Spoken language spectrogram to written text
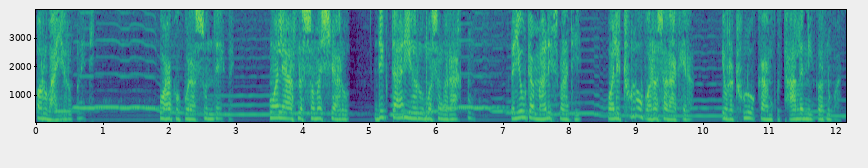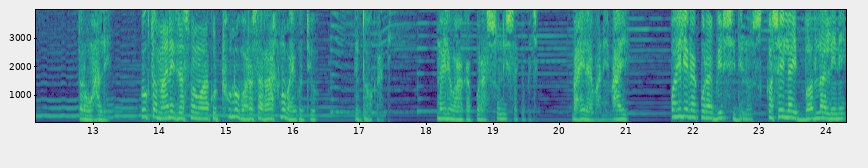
अरू भाइहरू पनि थिए। उहाँको कुरा सुन्दै गए। उहाँले आफ्ना समस्याहरू दिगदारीहरू मसँग राख्नु र एउटा मानिसमाथि उहाँले ठुलो भरोसा राखेर एउटा ठुलो कामको थालनी गर्नुभयो। तर उहाँले उक्त मानिस जसमा उहाँको ठुलो भरोसा राख्नु भएको थियो त्यो धोका थिए मैले उहाँका कुरा सुनिसकेपछि भाइलाई भने भाइ पहिलेका कुरा बिर्सिदिनुहोस्। कसैलाई बदला लिने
